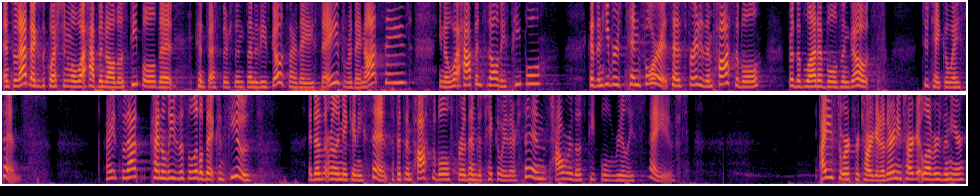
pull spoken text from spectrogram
And so that begs the question well, what happened to all those people that confessed their sins unto these goats? Are they saved? Were they not saved? You know, what happens to all these people? Because in Hebrews 10:4 it says, "For it is impossible for the blood of bulls and goats to take away sins." Right? So that kind of leaves us a little bit confused. It doesn't really make any sense. If it's impossible for them to take away their sins, how were those people really saved? I used to work for Target. Are there any Target lovers in here?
